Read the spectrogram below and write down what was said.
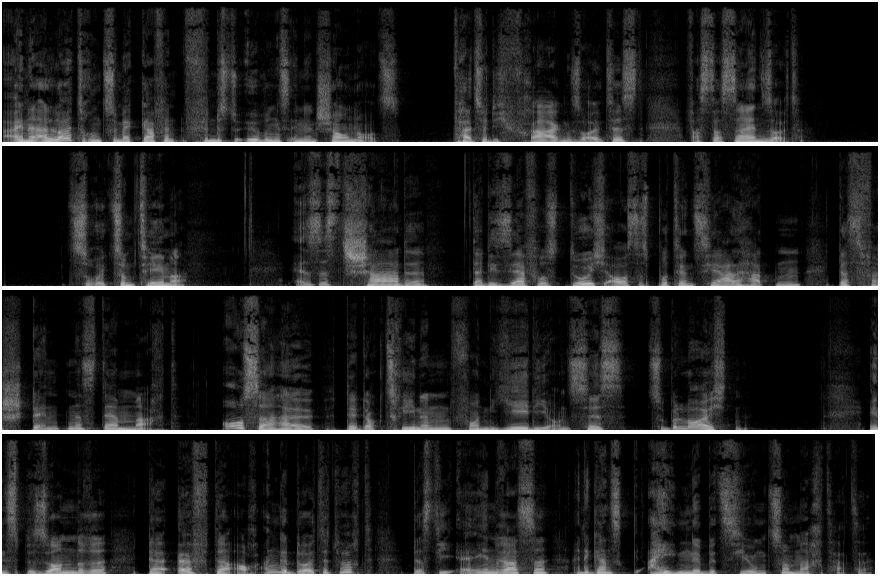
Eine Erläuterung zu MacGuffin findest du übrigens in den Show Notes, falls du dich fragen solltest, was das sein sollte. Zurück zum Thema. Es ist schade, da die Sephos durchaus das Potenzial hatten, das Verständnis der Macht außerhalb der Doktrinen von Jedi und Sith zu beleuchten insbesondere da öfter auch angedeutet wird, dass die Alienrasse eine ganz eigene Beziehung zur Macht hatte.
